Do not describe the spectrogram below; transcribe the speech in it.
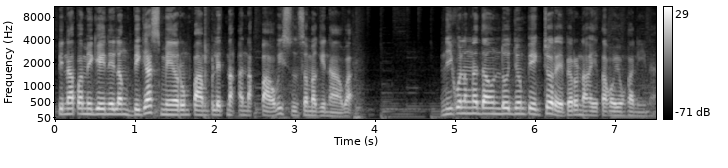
pinapamigay nilang bigas, mayroong pamphlet ng anak pawis dun sa Maginhawa. Hindi ko lang na-download yung picture eh, pero nakita ko yung kanina.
